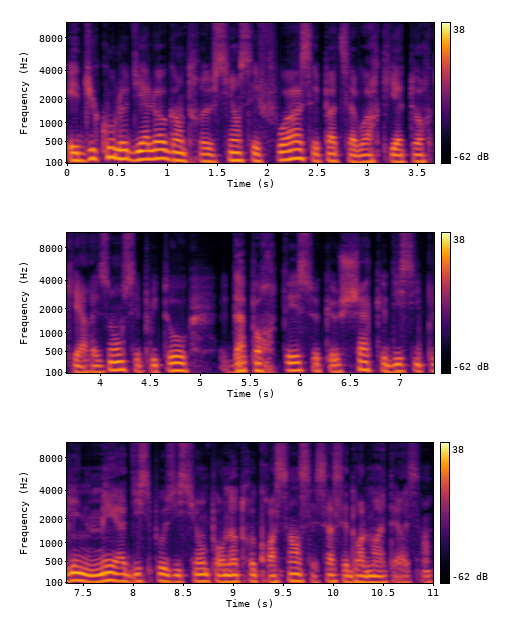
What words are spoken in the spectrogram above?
Et du coup, le dialogue entre science et foi, c'est pas de savoir qui a tort, qui a raison, c'est plutôt d'apporter ce que chaque discipline met à disposition pour notre croissance. Et ça, c'est drôlement intéressant.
